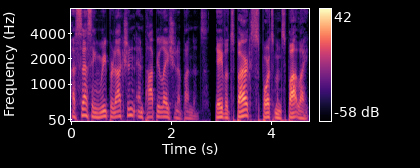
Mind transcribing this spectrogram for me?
assessing reproduction and population abundance. David Sparks, Sportsman Spotlight.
